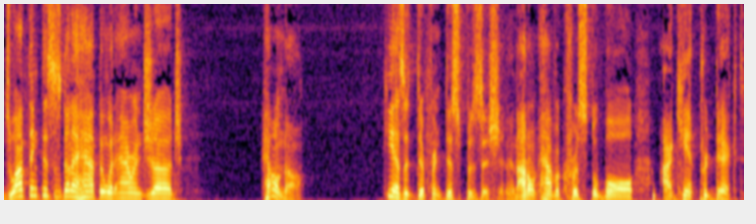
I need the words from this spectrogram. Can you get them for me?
Do I think this is going to happen with Aaron Judge? Hell no. He has a different disposition, and I don't have a crystal ball. I can't predict.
